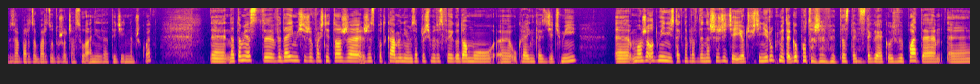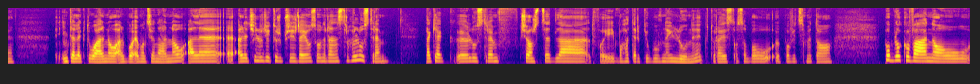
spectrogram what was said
za bardzo, bardzo dużo czasu, a nie za tydzień na przykład. E, Natomiast e, wydaje mi się, że właśnie to, że, że spotkamy, nie wiem, zaprosimy do swojego domu e, Ukrainkę z dziećmi, może odmienić tak naprawdę nasze życie. I oczywiście nie róbmy tego po to, żeby dostać z tego jakąś wypłatę intelektualną albo emocjonalną, ale, ale ci ludzie, którzy przyjeżdżają, są dla nas trochę lustrem. Tak jak lustrem w książce dla twojej bohaterki głównej Luny, która jest osobą, powiedzmy to, poblokowaną,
